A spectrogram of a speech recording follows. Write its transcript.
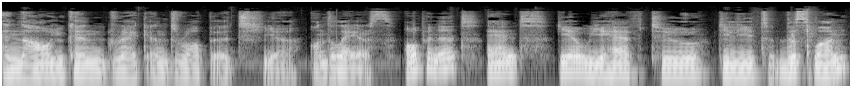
And now you can drag and drop it here on the layers. Open it and here we have to delete this one.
